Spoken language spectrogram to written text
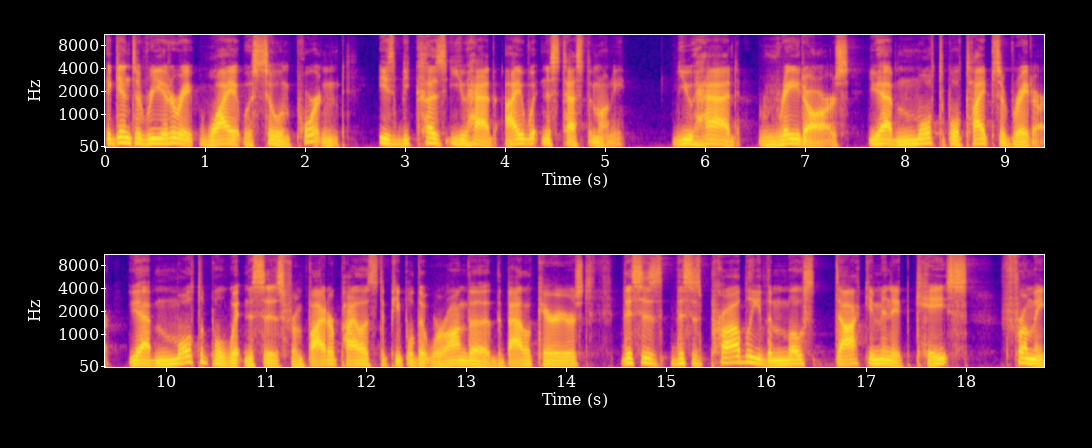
again to reiterate why it was so important is because you had eyewitness testimony you had radars you had multiple types of radar you have multiple witnesses from fighter pilots to people that were on the the battle carriers this is this is probably the most documented case from a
